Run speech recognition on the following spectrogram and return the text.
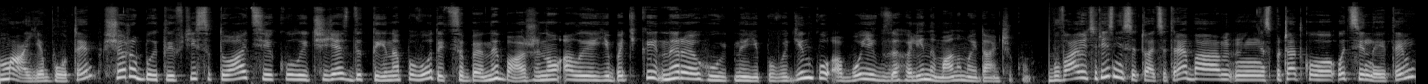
має бути. Що робити в тій ситуації, коли чиясь дитина поводить себе небажано, але її батьки не реагують на її поведінку або їх взагалі нема на майданчику? Бувають різні ситуації. Треба спочатку оцінити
